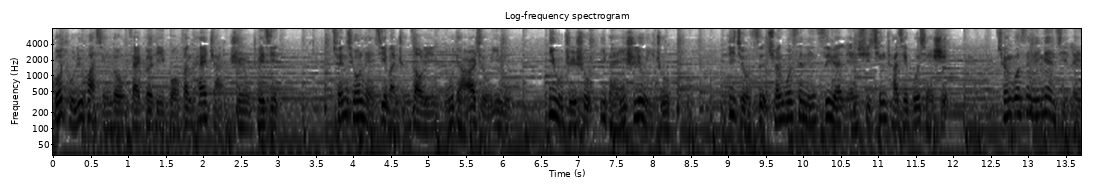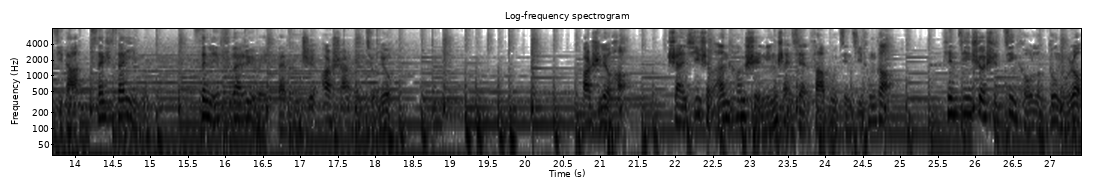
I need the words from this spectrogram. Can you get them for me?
国土绿化行动在各地广泛开展、深入推进，全球累计完成造林五点二九亿亩，义务植树一百一十六亿株。第九次全国森林资源连续清查结果显示，全国森林面积累计达三十三亿亩，森林覆盖率为百分之二十二点九六。二十六号。陕西省安康市宁陕县发布紧急通告：天津涉事进口冷冻牛肉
